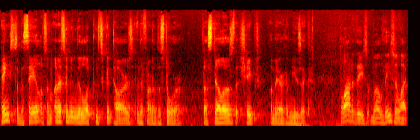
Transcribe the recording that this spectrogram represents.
thanks to the sale of some unassuming little acoustic guitars in the front of the store, the Stellas that shaped American music. a lot of these. Well, these are like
